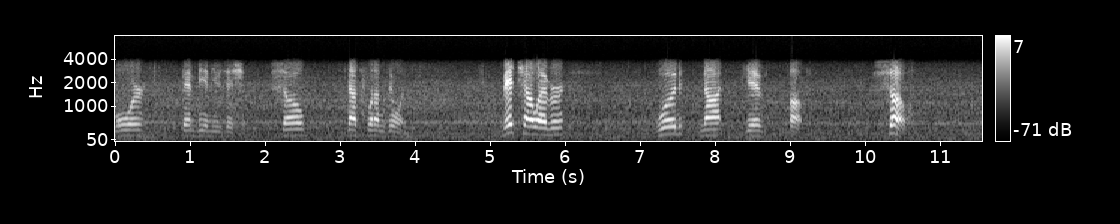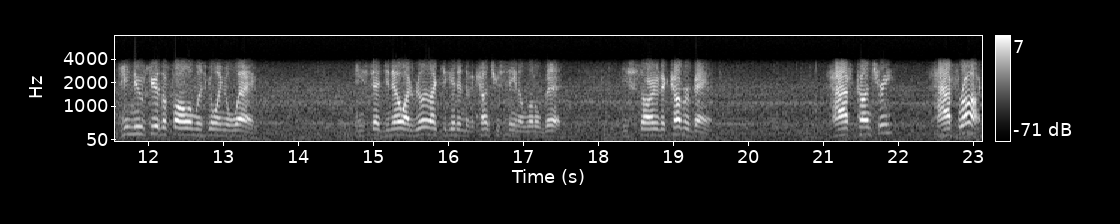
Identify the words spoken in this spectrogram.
more than be a musician. So that's what I'm doing. Mitch, however, would not give up. So he knew Fear the Fallen was going away. He said, You know, I'd really like to get into the country scene a little bit. He started a cover band half country, half rock.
